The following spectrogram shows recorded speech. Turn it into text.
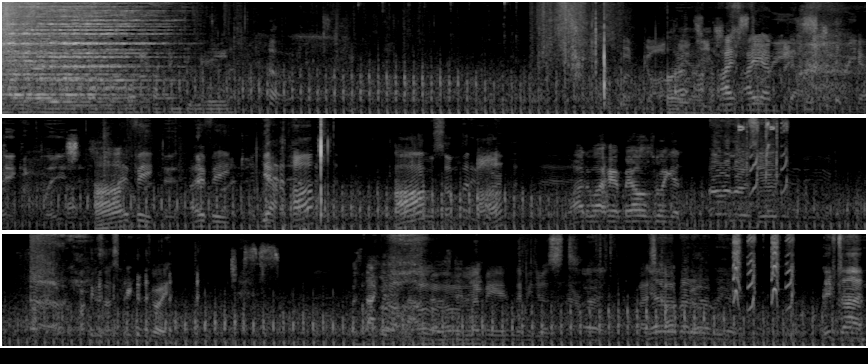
Watch fucking TV. Oh, yeah. I, I am down. Okay. I Huh? have a I have a yeah. Huh? Huh? somebody Huh? Why do I hear bells ringing? Fucking that's great joy. Was that your Oh, sound? oh, let me let me just. Nice cop. Brief time.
